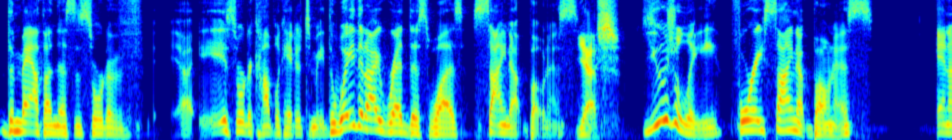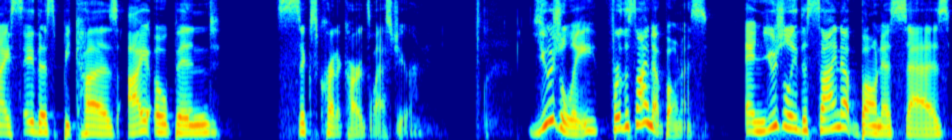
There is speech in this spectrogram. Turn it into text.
the math on this is sort of uh, is sort of complicated to me. The way that I read this was sign up bonus. Yes. Usually for a sign up bonus, and I say this because I opened six credit cards last year. Usually for the sign up bonus. And usually the sign up bonus says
